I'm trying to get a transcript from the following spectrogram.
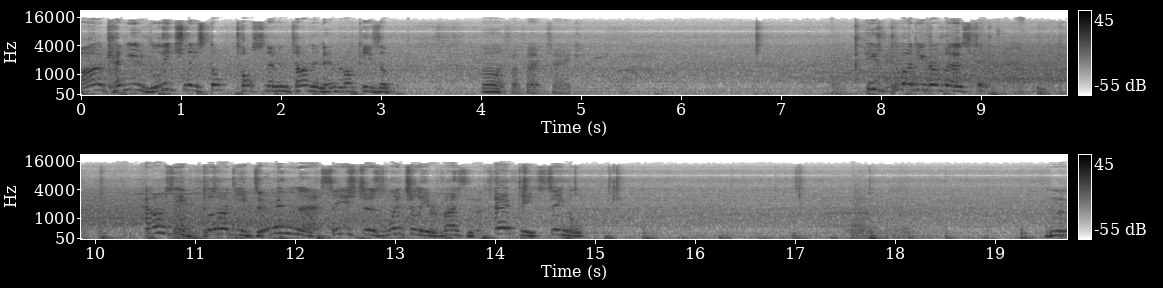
Oh, can you literally stop tossing him and turning him like he's a... Oh, for fuck's sake. He's bloody reversed it. How is he bloody doing this? He's just literally reversing every single... Hmm.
